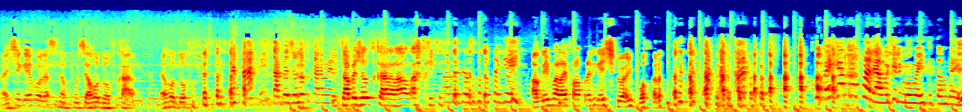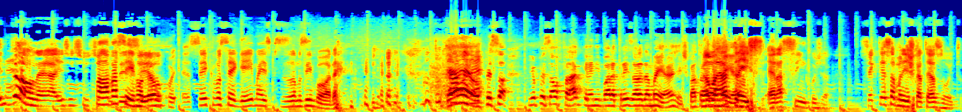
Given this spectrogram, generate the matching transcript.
Aí cheguei e vou olhar assim, não, por se é o Rodolfo, cara. É o Rodolfo. Ih, tá beijando outro cara e mesmo. tá beijando os caras lá, lá. Que que- Ai, meu Deus, o Rodolfo é gay. Alguém vai lá e fala pra ele que a gente vai embora. Como acompanhava aquele momento também, né? Então, né? Aí a gente. tipo, Falava assim, desceu. Rodolfo, eu sei que você é gay, mas precisamos ir embora. Cutucava, É, né? o pessoal. E o pessoal fraco querendo ir embora 3 horas da manhã, gente. 4 horas Não da era manhã. três, era cinco já. Você que tem essa mania de ficar até as oito.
